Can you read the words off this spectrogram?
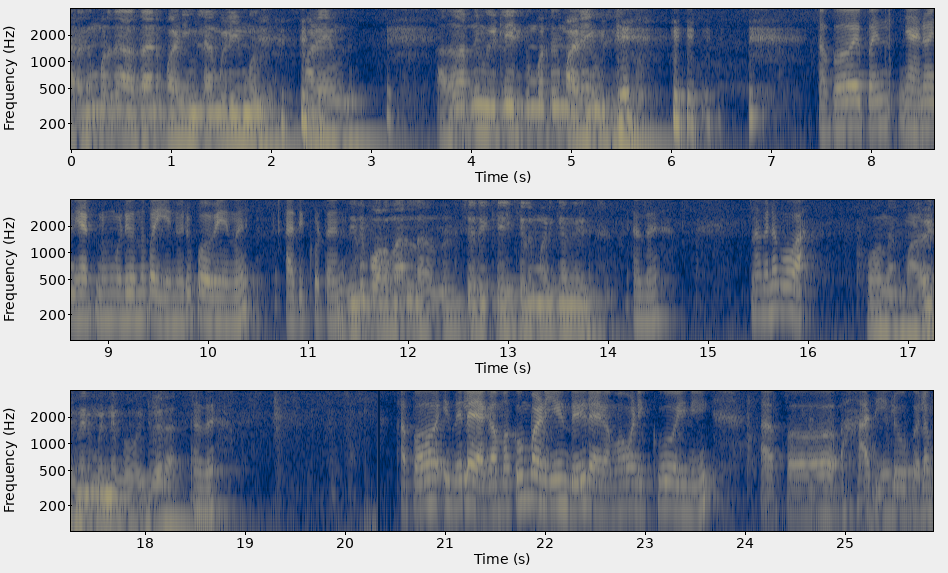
ഇറങ്ങുമ്പോഴത്തെ അവസാനം പണിയില്ല വിളിയും വന്നു. മഴയുണ്ട് അത് പറഞ്ഞ് വീട്ടിലിരിക്കുമ്പോഴത്തേക്ക് മഴയും ഇല്ല. അപ്പോൾ ഇപ്പം ഞാനും അനിയാട്ടനും കൂടി ഒന്ന് പയ്യന്നൂര് പോവേന്ന്. അതിക്കൂട്ടൻ ചെറിയ കേക്കെല്ലാം മേടിക്കാൻ മേടിച്ചു. അതെ. എന്നാ പിന്നെ പോവാ. മഴ വരുന്നതിന് മുന്നേ പോയിട്ട് വരാം. അതെ. അപ്പോൾ ഇന്ന് ലേഖമ്മക്കും പണിയുണ്ട്. ലേഖമ്മ പണിക്ക് പോയിനി. അപ്പോൾ അധികം ലൂക്കലും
